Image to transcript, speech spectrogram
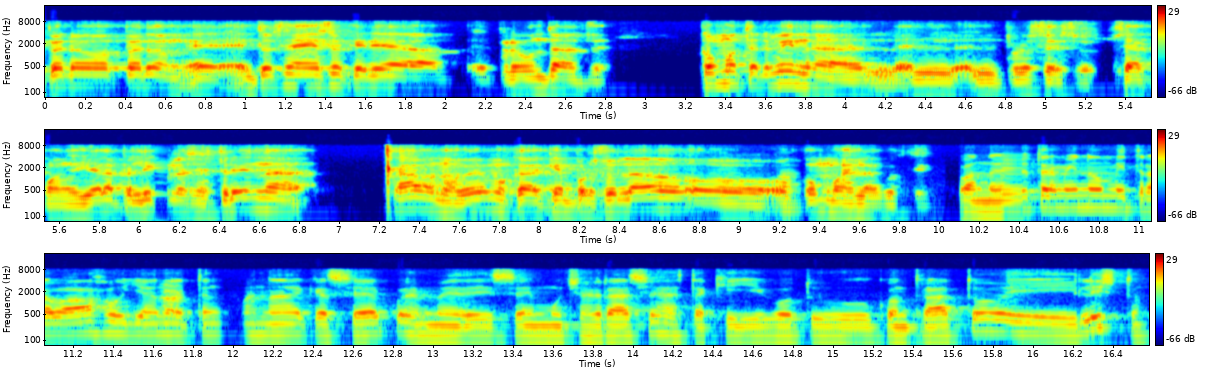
pero perdón, eh, entonces en eso quería preguntarte. ¿cómo termina el, proceso? O sea, cuando ya la película se estrena, cada nos vemos cada quien por su lado o, cómo es la cuestión? Cuando yo termino mi trabajo, ya no tengo más nada que hacer, pues me dicen muchas gracias, hasta aquí llegó tu contrato y listo.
